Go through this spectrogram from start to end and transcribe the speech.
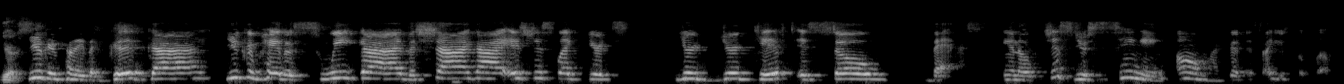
Yes. You can play the good guy. You can play the sweet guy, the shy guy. It's just like your your your gift is so vast. You know, just your singing. Oh my goodness, I used to love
